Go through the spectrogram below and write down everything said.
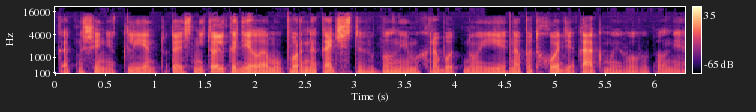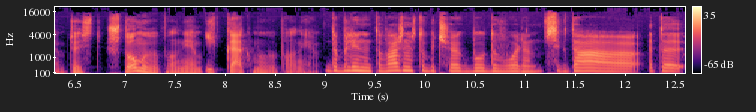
к отношению к клиенту. То есть не только делаем упор на качестве выполняемых работ, но и на подходе, как мы его выполняем. То есть что мы выполняем и как мы выполняем. Да блин, это важно, чтобы человек был доволен. Всегда это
